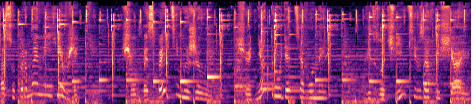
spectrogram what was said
та супермени є в житті. Щоб в безпеці ми жили, щодня трудяться вони, від злочинців захищають,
